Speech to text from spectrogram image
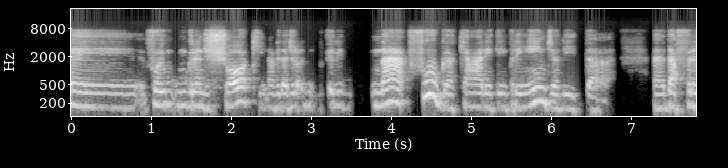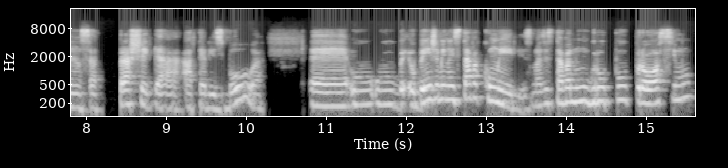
É, foi um grande choque, na verdade, ele, na fuga que a Arendt empreende ali da, uh, da França para chegar até Lisboa, é, o, o, o Benjamin não estava com eles, mas estava num grupo próximo,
